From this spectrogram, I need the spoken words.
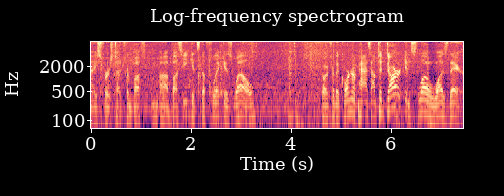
Nice first touch from Buff, uh, Bussy. Gets the flick as well. Going for the corner pass out to Dark, and Slow was there.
